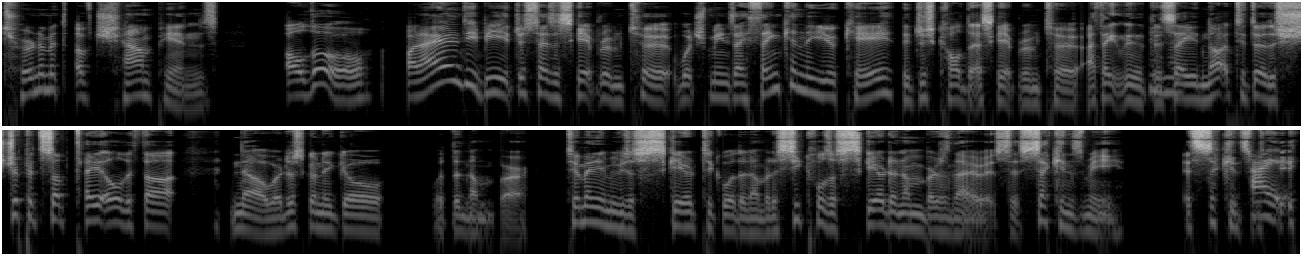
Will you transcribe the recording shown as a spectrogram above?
Tournament of Champions. Although on IMDb it just says Escape Room 2, which means I think in the UK they just called it Escape Room 2. I think they mm-hmm. decided not to do the stupid subtitle. They thought, no, we're just going to go with the number. Too many movies are scared to go with the number. The sequels are scared of numbers now. It's, it sickens me. It sickens I, me.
